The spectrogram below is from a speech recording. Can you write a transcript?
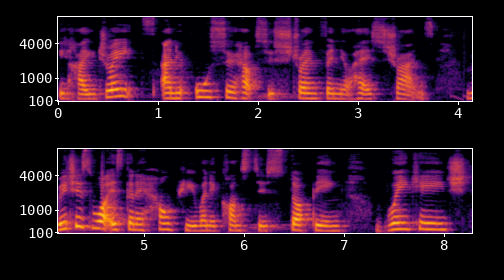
it hydrates and it also helps to strengthen your hair strands which is what is going to help you when it comes to stopping breakage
